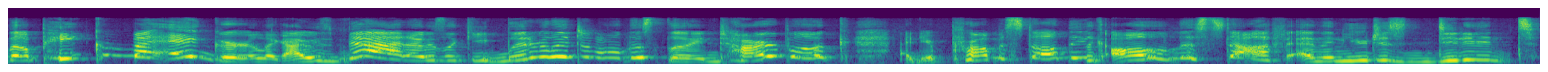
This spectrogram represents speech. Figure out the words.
the peak of my anger. Like I was mad. I was like, you literally did all this the entire book and you promised all these like all of this stuff and then you just didn't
